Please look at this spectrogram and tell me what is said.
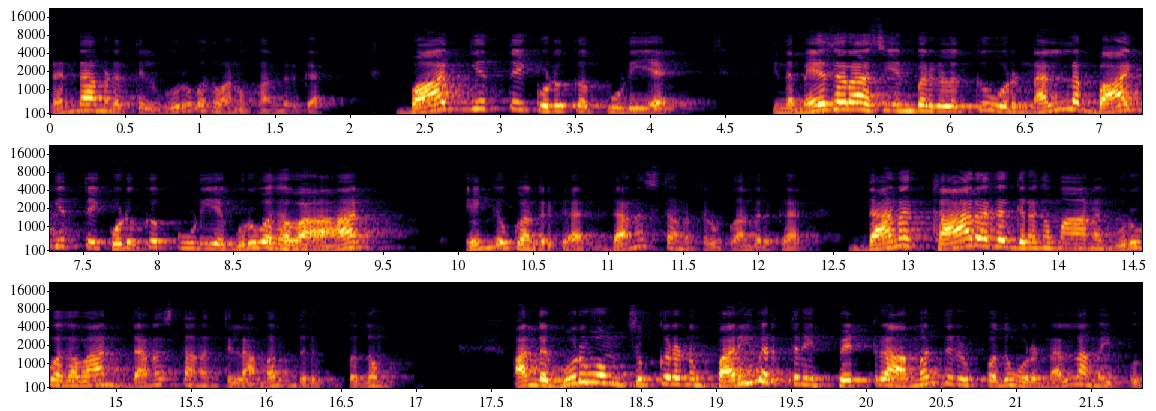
ரெண்டாம் இடத்தில் குரு பகவான் உட்கார்ந்திருக்கார். பாக்கியத்தை கொடுக்கக்கூடிய இந்த மேசராசி என்பர்களுக்கு ஒரு நல்ல பாக்கியத்தை கொடுக்கக்கூடிய குரு பகவான் எங்க உட்கார்ந்திருக்கார்? தனஸ்தானத்தில் உட்கார்ந்துருக்கார். தன காரக கிரகமான குரு பகவான் தனஸ்தானத்தில் அமர்ந்திருப்பதும் அந்த குருவும் சுக்கிரனும் பரிவர்த்தனை பெற்று அமர்ந்திருப்பதும் ஒரு நல்ல அமைப்பு.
